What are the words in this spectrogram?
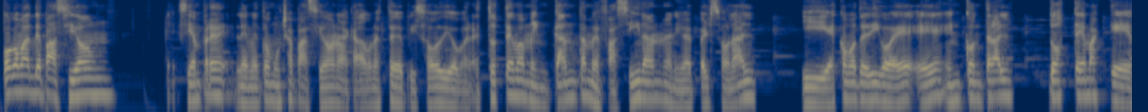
poco más de pasión. Siempre le meto mucha pasión a cada uno de estos episodios, pero estos temas me encantan, me fascinan a nivel personal. Y es como te digo, encontrar dos temas que,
